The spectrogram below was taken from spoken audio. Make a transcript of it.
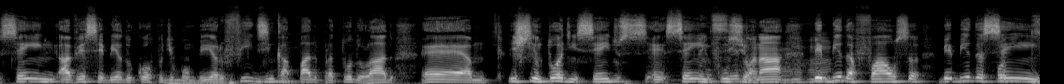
sem AVCB do Corpo de Bombeiro, fio desencapado para todo lado, é, extintor de incêndio se- sem funcionar, bebida falsa, bebida sem.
